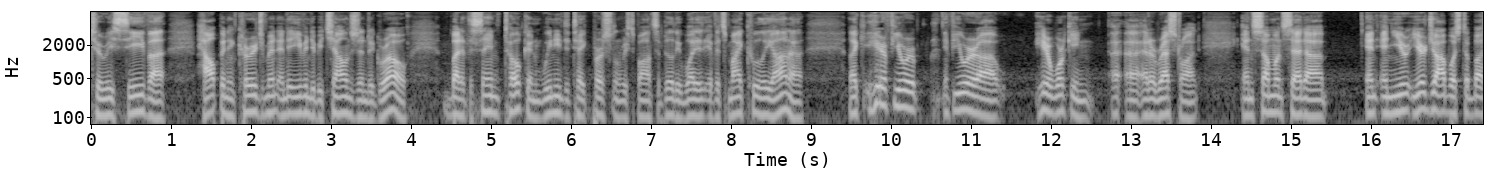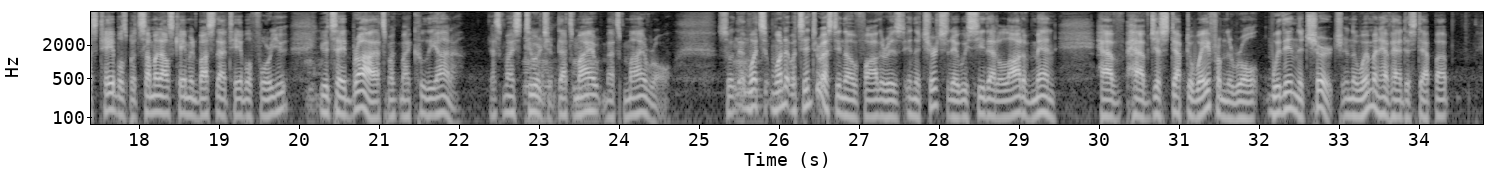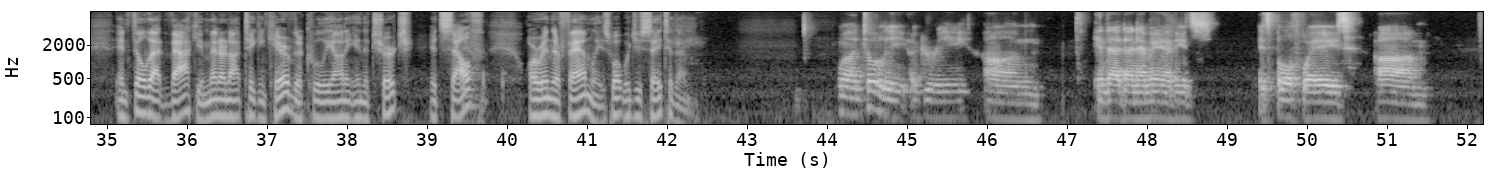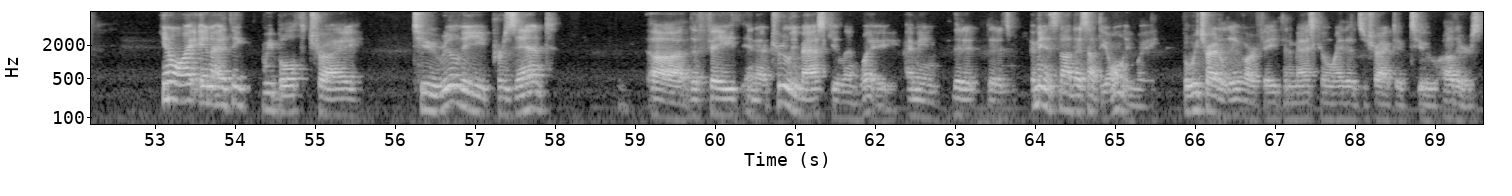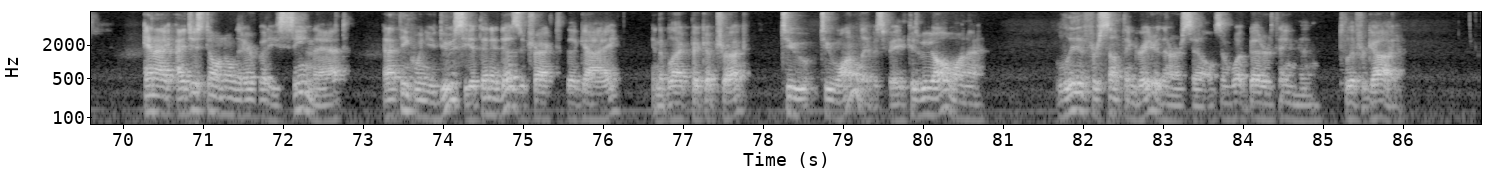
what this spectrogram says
to receive uh, help and encouragement and to even to be challenged and to grow. But at the same token, we need to take personal responsibility. What if it's my kuleana? Like here, if you were if you were uh, here working uh, uh at a restaurant, and someone said, uh, and and your your job was to bust tables, but someone else came and bust that table for you, you would say, "Brah, that's my, my kuleana. That's my stewardship. That's my that's my role." So what's one, what's interesting though, Father, is in the church today we see that a lot of men have have just stepped away from the role within the church, and the women have had to step up and fill that vacuum. Men are not taking care of their kuleana in the church itself yeah. or in their families. What would you say to them? Well, I totally agree um, in that dynamic. I think it's it's both ways. Um, you know, I and I think we both try to really present uh, the faith in a truly masculine way. I mean that it that it's. I mean it's not that's not the only way, but we try to live our faith in a masculine way that it's attractive to others. And I, I just don't know that everybody's seen that. And I think when you do see it, then it does attract the guy in the black pickup truck to to want to live his faith because we all want to live for something greater than ourselves. And what better thing than to live for God?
